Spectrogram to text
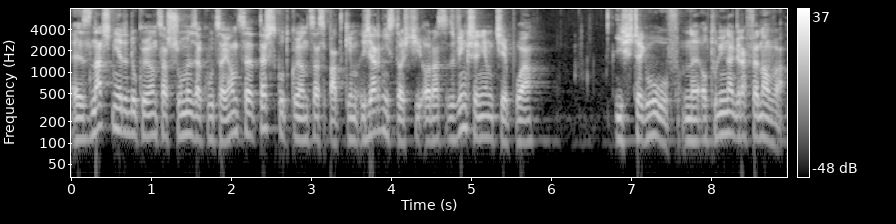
E, znacznie redukująca szumy zakłócające, też skutkująca spadkiem ziarnistości oraz zwiększeniem ciepła i szczegółów. E, otulina grafenowa.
